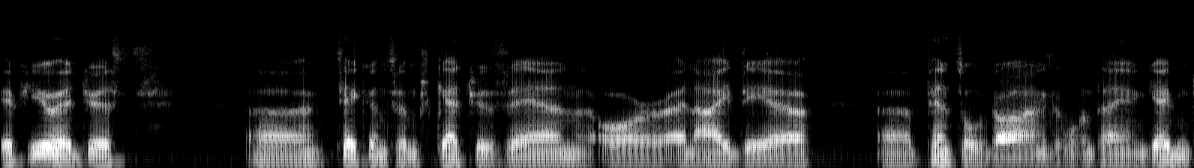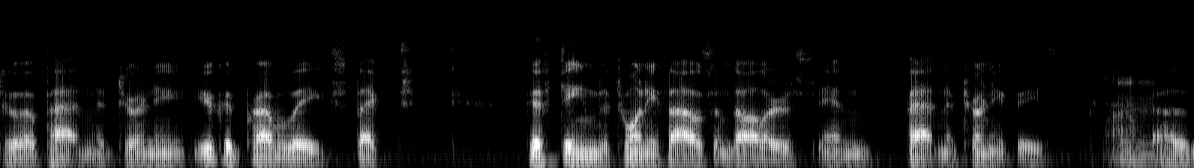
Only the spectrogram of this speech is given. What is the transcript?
if you had just uh, taken some sketches in or an idea uh, pencil drawings and one thing and gave them to a patent attorney, you could probably expect fifteen to twenty thousand dollars in patent attorney fees. Mhm. Uh,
